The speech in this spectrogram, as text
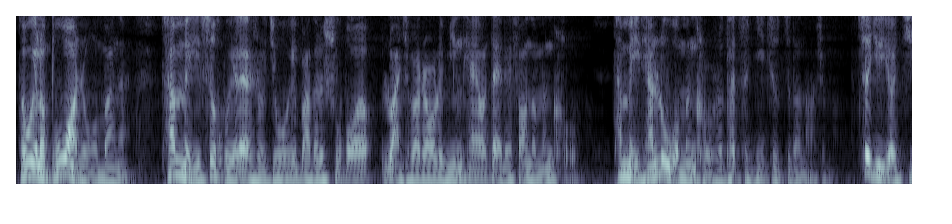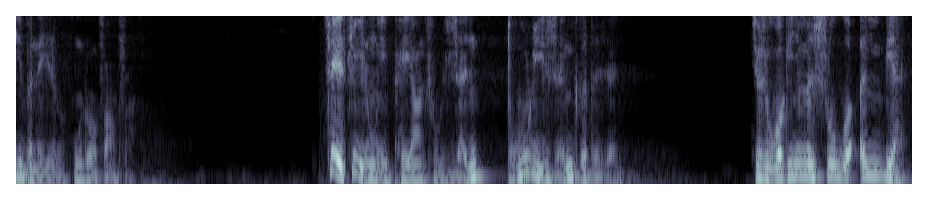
他为了不忘怎么办呢？他每次回来的时候，就会把他的书包乱七八糟的，明天要带的放到门口。他每天路过门口的时候，他自己就知道拿什么。这就叫基本的这个工作方法。这最容易培养出人独立人格的人。就是我给你们说过 N 遍，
